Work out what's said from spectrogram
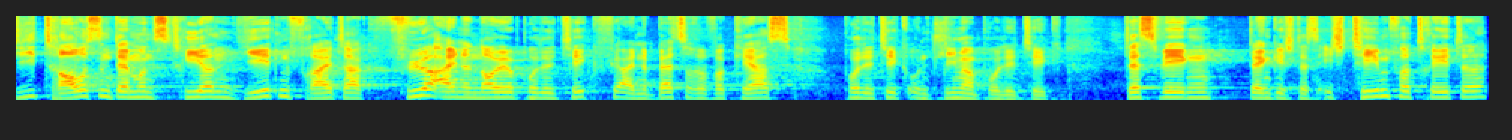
die draußen demonstrieren, jeden Freitag für eine neue Politik, für eine bessere Verkehrspolitik und Klimapolitik. Deswegen denke ich, dass ich Themen vertrete,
